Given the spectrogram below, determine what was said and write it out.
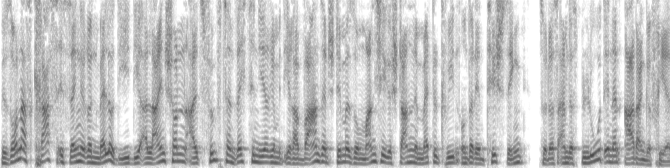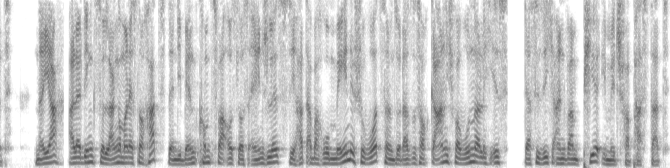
Besonders krass ist Sängerin Melody, die allein schon als 15-, 16-Jährige mit ihrer Wahnsinnstimme so manche gestandene Metal Queen unter den Tisch singt, sodass einem das Blut in den Adern gefriert. Naja, allerdings solange man es noch hat, denn die Band kommt zwar aus Los Angeles, sie hat aber rumänische Wurzeln, so dass es auch gar nicht verwunderlich ist, dass sie sich ein Vampir-Image verpasst hat.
